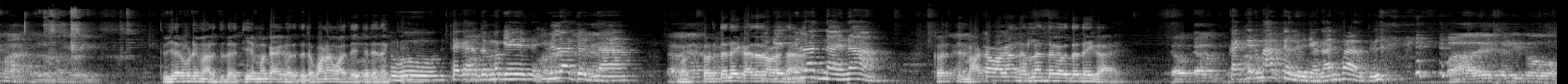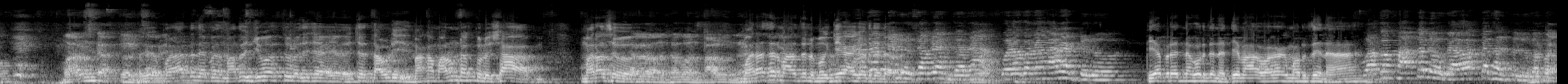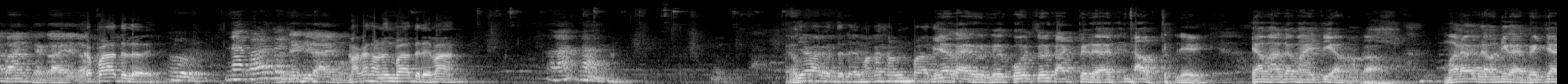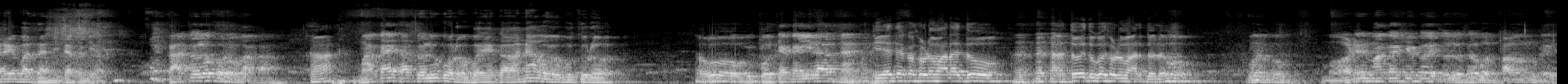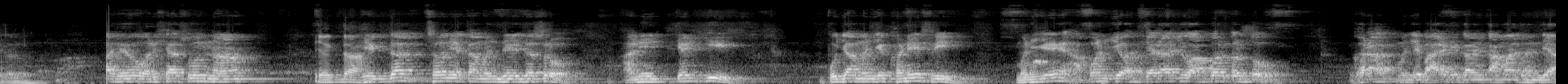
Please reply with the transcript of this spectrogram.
मारतो हे. तुझ्यावर उडी मारतलं ते मग काय करतलं कोणा वाद येतले नक्की? हो त्या काय आता मग हे इलाजच ना. मग करतले काय तर मग मला हे सांग इलाज नाही ना. करते माका वागान धरल्यानंतर करतले काय? काहीतरी मागतलो पण माझा जीव असतो त्याच्या ह्याच्या तावडीत माका मारून टाकतो शाप. मरासर. मरासर मारतलो मग जे काय करतलो ते प्रयत्न करते ना ते वाघाक मारते ना. कपाळात दिलं माका सांडून पळातले मा. हा काय करतलंय माका सांडून पळा दिलंय काय करतोय? कोचो काढतले आणि धावतले ह्या माझा माहिती आहे म्हाका मराक जाऊन काय खंयच्या रे बसानी टाकल्या खातलो करो काका हा? म्हाकाय खातलो करो? पण एका अना गो कुतुरो हो त्याका इलाज नाही. ते त्याका सोडून माराय तो? तोय तुका सोडून मारतलो? हॉटेल म्हाका शिकयतलो सोबत खाऊन उडयतलो हे वर्षासून ना एकदा. एकदा सण येता म्हणजे दसरो. आणि त्यांची पूजा म्हणजे खणेश्री म्हणजे आपण जी हत्याराची वापर करतो घरात म्हणजे बाहेर ठिकाणी कामाधंद्या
